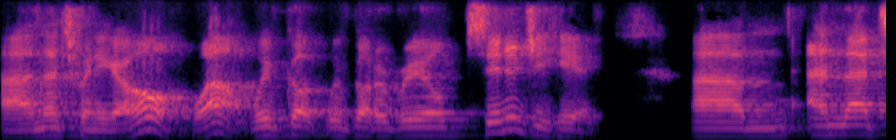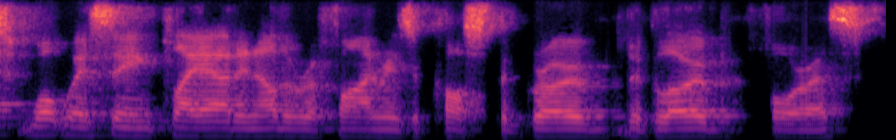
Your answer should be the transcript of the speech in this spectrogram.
Uh, and that's when you go, oh wow, we've got we've got a real synergy here. Um, and that's what we're seeing play out in other refineries across the globe, the globe for us.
